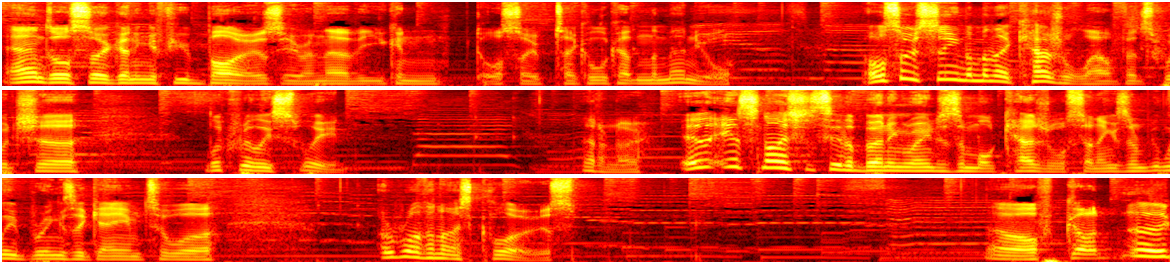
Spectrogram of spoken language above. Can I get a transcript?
And also getting a few bios here and there that you can also take a look at in the manual. Also seeing them in their casual outfits, which uh, look really sweet. I don't know. It, it's nice to see the Burning Rangers in more casual settings and really brings a game to a, a rather nice close. Oh god, uh,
